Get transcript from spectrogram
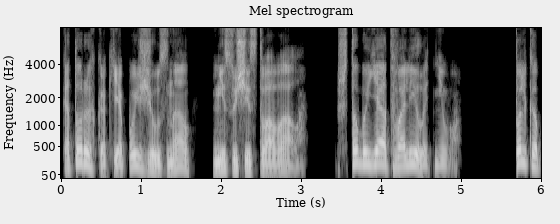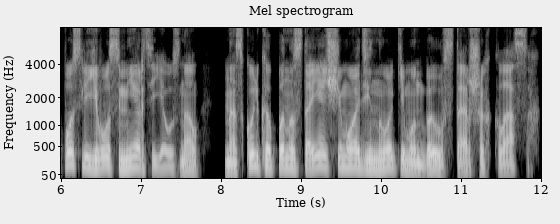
которых, как я позже узнал, не существовало, чтобы я отвалил от него. Только после его смерти я узнал, насколько по-настоящему одиноким он был в старших классах.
